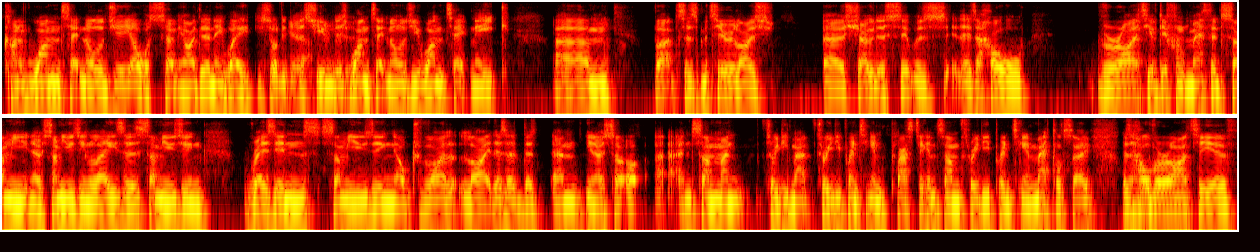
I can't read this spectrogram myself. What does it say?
kind of one technology. Oh, certainly I did anyway. You sort of yeah, assumed it's one technology, one technique. Um, but as Materialise uh, showed us, it was there's a whole variety of different methods. Some you know, some using lasers, some using resins, some using ultraviolet light. There's a there's and you know so uh, and some man, 3D 3D printing in plastic and some 3D printing in metal. So there's a whole variety of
